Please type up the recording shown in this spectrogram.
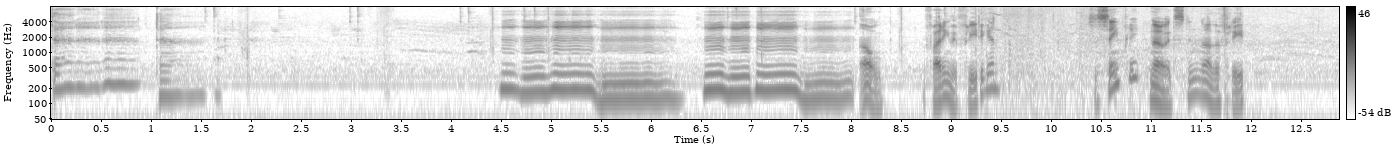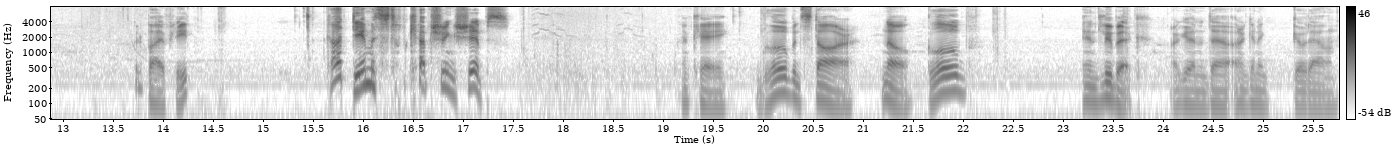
Da, da, da, oh, fighting the fleet again? It's the same fleet? No, it's another fleet. Goodbye, fleet. God damn it, stop capturing ships! Okay, Globe and Star. No, Globe and Lübeck are gonna down are gonna go down.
